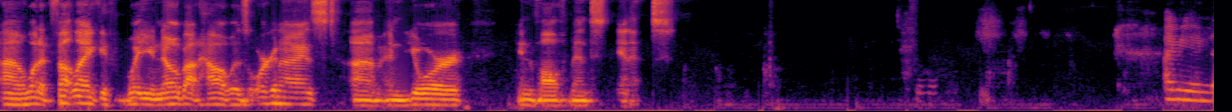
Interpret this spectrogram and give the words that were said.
uh, what it felt like, if what you know about how it was organized, um, and your involvement in it? I mean,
